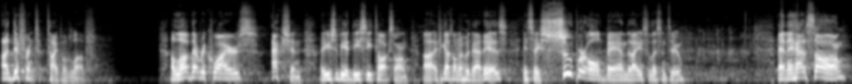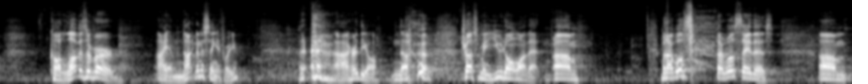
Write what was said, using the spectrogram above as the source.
a different type of love. A love that requires action. There used to be a DC Talk song. Uh, if you guys don't know who that is, it's a super old band that I used to listen to. And they had a song called Love is a Verb. I am not going to sing it for you. I heard the y'all. No, trust me, you don't want that. Um, but I will, say, I will say this. Um,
